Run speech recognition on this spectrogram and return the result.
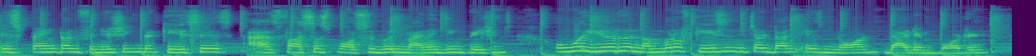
is spent on finishing the cases as fast as possible managing patients over here the number of cases which are done is not that important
